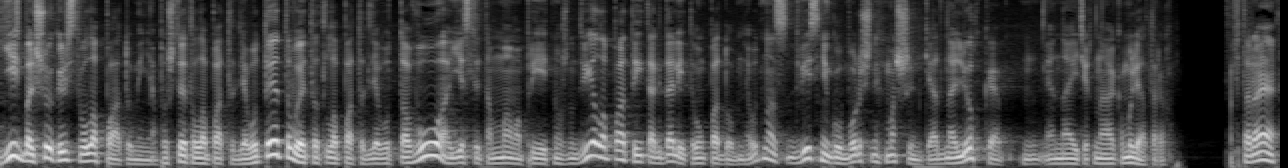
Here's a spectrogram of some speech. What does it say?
Есть большое количество лопат у меня, потому что это лопата для вот этого, это лопата для вот того, а если там мама приедет, нужно две лопаты и так далее и тому подобное. Вот у нас две снегоуборочных машинки. Одна легкая на этих, на аккумуляторах. Вторая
